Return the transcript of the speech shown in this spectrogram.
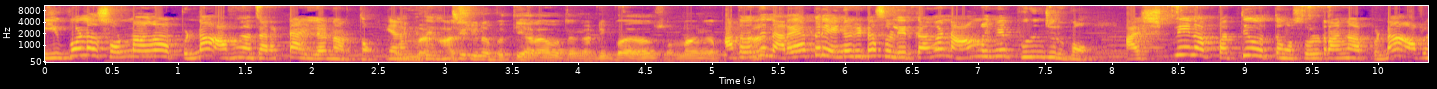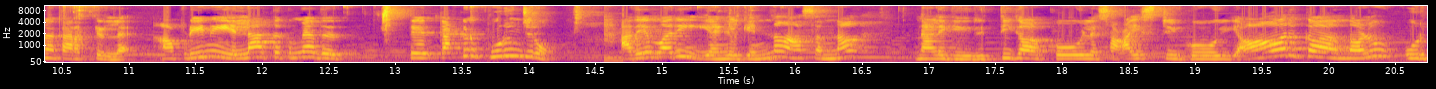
இவனை சொன்னாங்க அப்படின்னா அவங்க கரெக்டா இல்லைன்னு அர்த்தம். எனக்கு அஸ்வினை பத்தி யாராவது ஒருத்தங்க கண்டிப்பா ஏதாவது சொன்னாங்க அதை வந்து நிறைய பேர் எங்க கிட்ட சொல்லியிருக்காங்க. நாங்களுமே புரிஞ்சிருக்கோம். அஸ்வினை பத்தி ஒருத்தவங்க சொல்றாங்க அப்படின்னா அவங்க கரெக்ட் இல்லை. அப்படின்னு எல்லாத்துக்குமே அது டக்குன்னு புரிஞ்சிரும். அதே மாதிரி எங்களுக்கு என்ன ஆசைன்னா நாளைக்கு ரித்திகாக்கோ இல்லை சாய்ஸ்டிக்கோ யாருக்கா இருந்தாலும் ஒரு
